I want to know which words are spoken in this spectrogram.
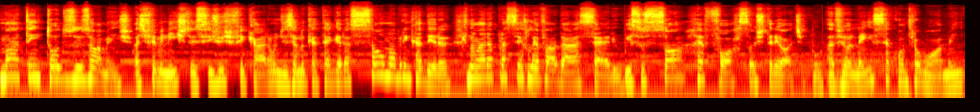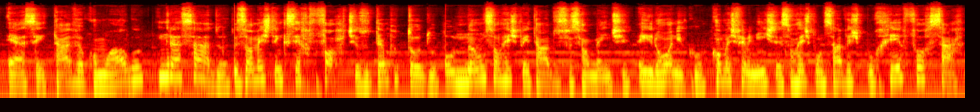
Matem todos os homens. As feministas se justificaram dizendo que a tag era só uma brincadeira, que não era para ser levada a sério. Isso só reforça o estereótipo. A violência contra o homem é aceitável como algo engraçado. Os homens têm que ser fortes o tempo todo ou não são respeitados socialmente. É irônico como as feministas são responsáveis por reforçar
